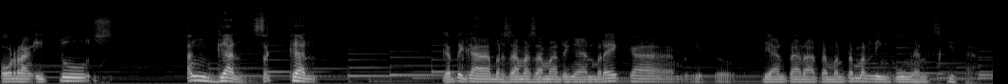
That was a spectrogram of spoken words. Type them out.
orang itu enggan, segan ketika bersama-sama dengan mereka begitu di antara teman-teman lingkungan sekitar.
